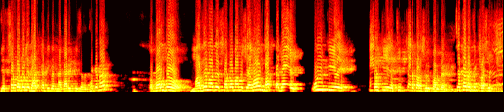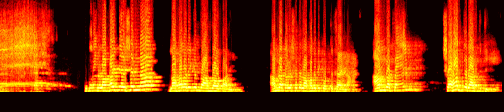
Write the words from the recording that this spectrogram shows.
যে ছোট বলে ধাক্কা দিবেন না, গাড়ির পিছনে, থাকে না? তো বলব, মাঝে মাঝে ছোট মানুষ এমন ধাক্কা দেয়, উল্টিয়ে, পাল্টিয়ে চিৎকার করা শুরু করবেন, চেঁচামেচি করা শুরু করবেন। সুতরাং লাফাইতে এসেন না, লাফালাফি কিন্তু আমরাও পারি। আমরা কারোর সাথে লাফালাফি করতে চাই না। আমরা চাই সহজের রাজনীতি।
